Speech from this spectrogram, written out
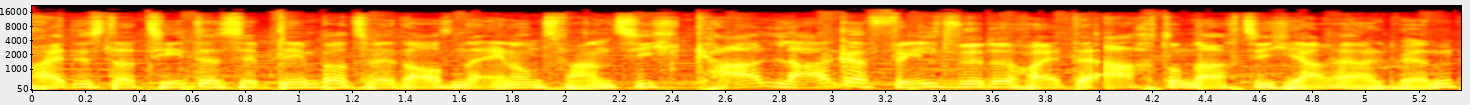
Heute ist der 10. September 2021. Karl Lagerfeld würde heute 88 Jahre alt werden.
